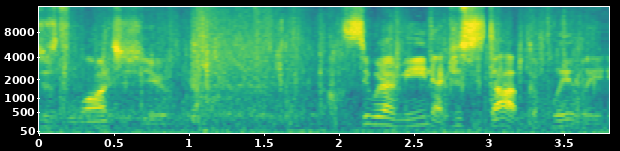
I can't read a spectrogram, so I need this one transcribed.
just launches you. See what I mean? I just stopped completely.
